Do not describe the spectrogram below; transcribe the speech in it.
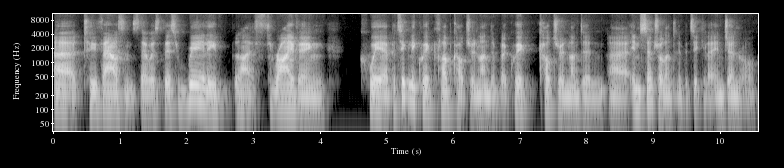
uh, 2000s, there was this really like thriving queer, particularly queer club culture in London, but queer culture in London, uh, in central London in particular, in general.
